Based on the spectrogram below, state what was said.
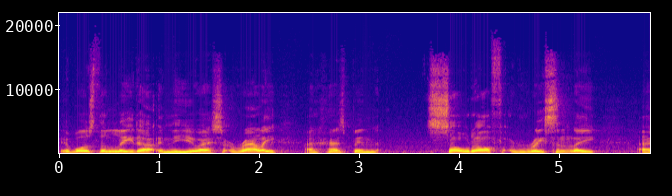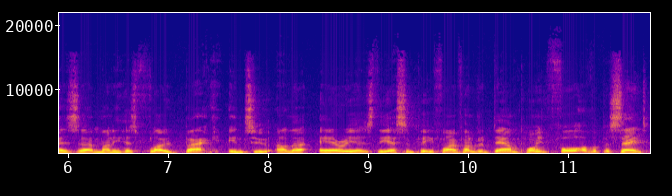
It was the leader in the US rally and has been sold off recently as uh, money has flowed back into other areas. The S&P 500 down 0.4 of a percent.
